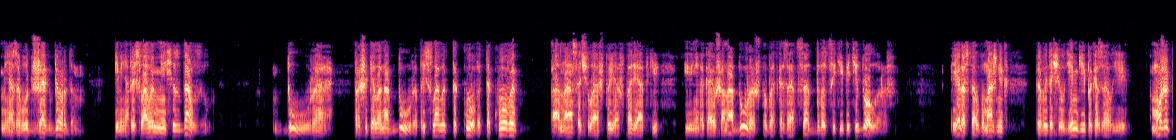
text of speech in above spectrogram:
«Меня зовут Джек Бёрден, и меня прислала миссис Далзел». «Дура!» — прошипела она, «дура! Прислала такого, такого...» Она сочла, что я в порядке, и не такая уж она дура, чтобы отказаться от двадцати пяти долларов. Я достал бумажник, вытащил деньги и показал ей. «Может,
